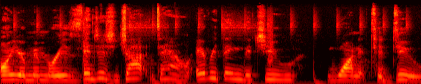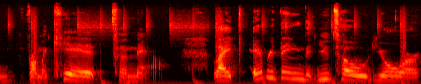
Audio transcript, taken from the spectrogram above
on your memories and just jot down everything that you wanted to do from a kid to now. Like everything that you told your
